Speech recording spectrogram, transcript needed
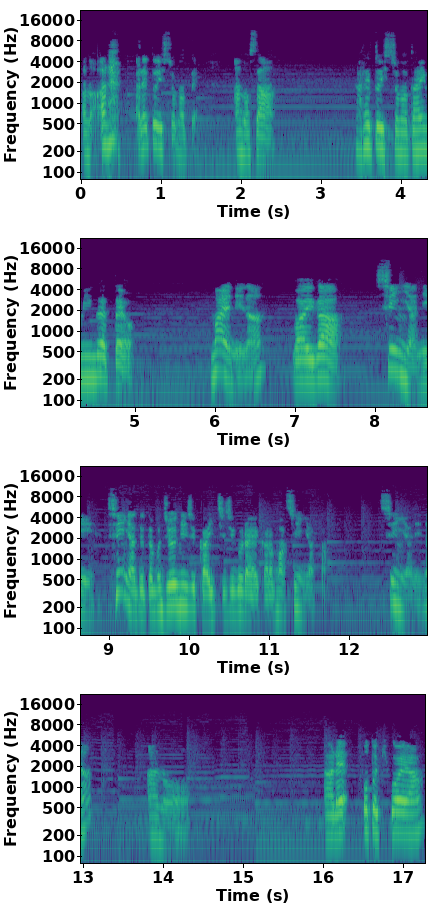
あの、あれ、あれと一緒のって。あのさ、あれと一緒のタイミングやったよ。前にな、Y が深夜に、深夜って言っても12時か1時ぐらいやから、まあ深夜か。深夜にな、あの、あれ、音聞こえやん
